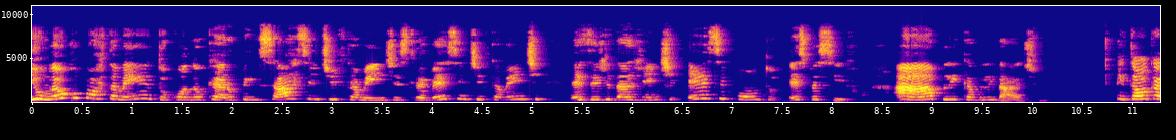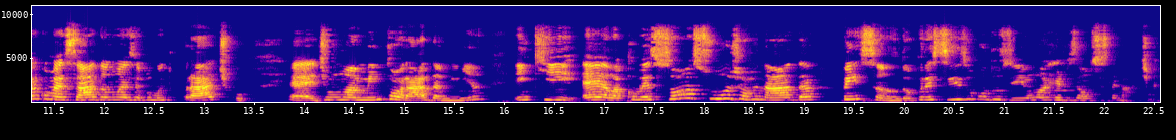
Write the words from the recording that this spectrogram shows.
E o meu comportamento, quando eu quero pensar cientificamente, escrever cientificamente, exige da gente esse ponto específico, a aplicabilidade. Então eu quero começar dando um exemplo muito prático é, de uma mentorada minha, em que ela começou a sua jornada pensando: eu preciso conduzir uma revisão sistemática.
